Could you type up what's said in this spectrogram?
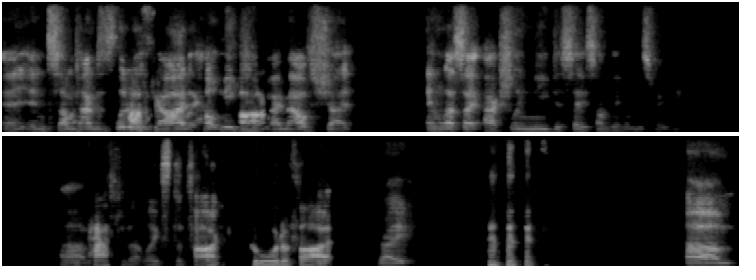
and, and sometimes it's literally, God, help me keep my mouth shut unless I actually need to say something in this meeting. Um, pastor that likes to talk, who would have thought? right? um,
